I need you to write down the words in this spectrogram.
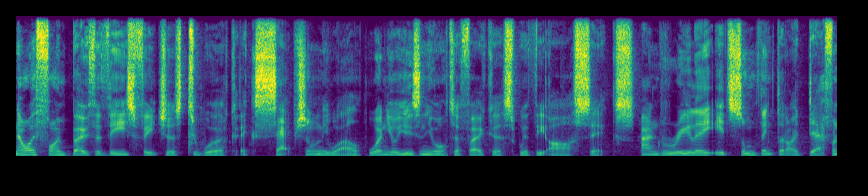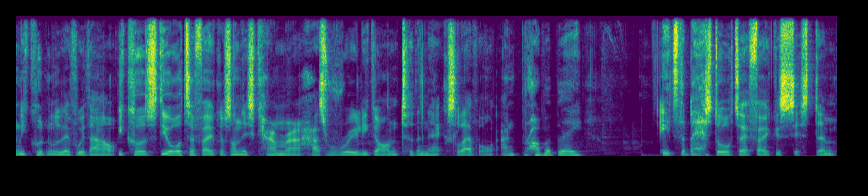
Now I find both of these features to work exceptionally well when you're using the autofocus with the R6 and really it's something that I definitely couldn't live without because the autofocus on this camera has really gone to the next level and probably it's the best autofocus system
